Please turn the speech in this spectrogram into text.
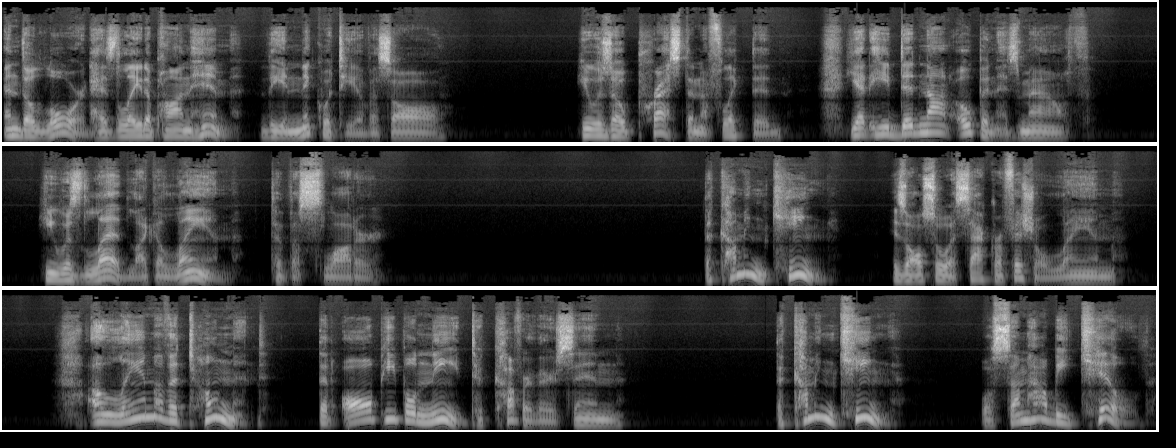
And the Lord has laid upon him the iniquity of us all. He was oppressed and afflicted, yet he did not open his mouth. He was led like a lamb to the slaughter. The coming king is also a sacrificial lamb, a lamb of atonement that all people need to cover their sin. The coming king will somehow be killed,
